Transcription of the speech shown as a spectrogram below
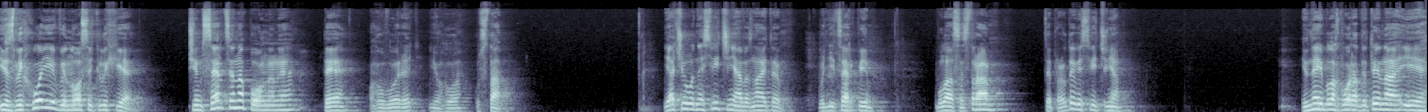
із лихої виносить лихе. Чим серце наповнене, те говорять його уста. Я чув одне свідчення, ви знаєте, в одній церкві була сестра, це правдиве свідчення. І в неї була хвора дитина, і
